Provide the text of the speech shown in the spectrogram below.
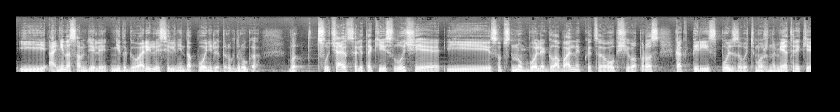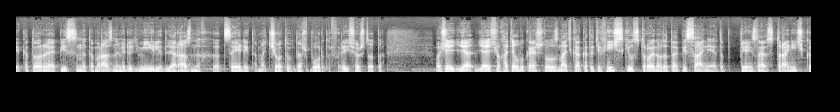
И они на самом деле не договорились или недопоняли друг друга. Вот случаются ли такие случаи? И, собственно, ну, более глобальный какой-то общий вопрос, как переиспользовать можно метрики, которые описаны там разными людьми или для разных э, целей, там, отчетов, дашбордов или еще что-то. Вообще, я, я еще хотел бы, конечно, узнать, как это технически устроено, вот это описание. Это, я не знаю, страничка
